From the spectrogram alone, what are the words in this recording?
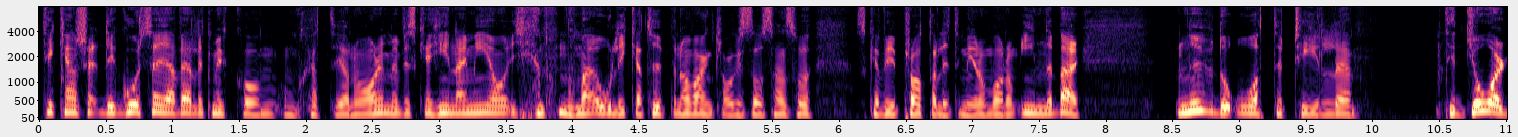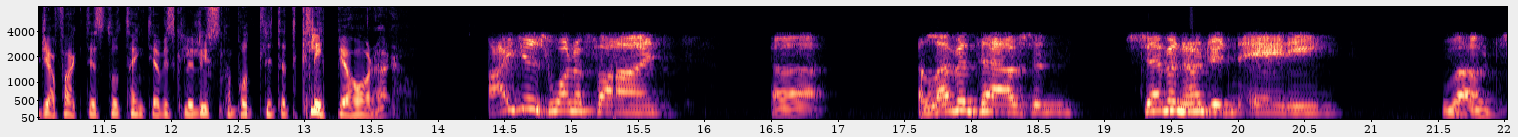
det, kanske, det går att säga väldigt mycket om, om 6 januari men vi ska hinna med igenom de här olika typerna av anklagelser och sen så ska vi prata lite mer om vad de innebär. Nu då åter till eh, till Georgia faktiskt. Då tänkte jag vi skulle lyssna på ett litet klipp jag har här. I just want to find uh, 11,780 votes,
